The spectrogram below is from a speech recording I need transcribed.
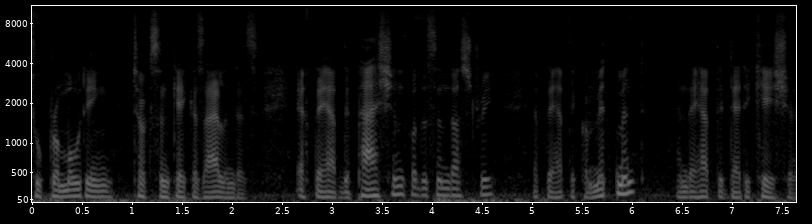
to promoting Turks and Caicos Islanders. If they have the passion for this industry, if they have the commitment, and they have the dedication.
